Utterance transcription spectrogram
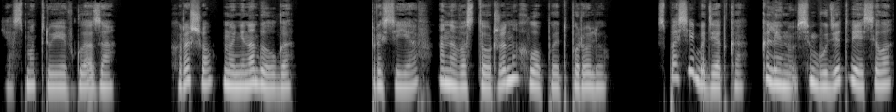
Я смотрю ей в глаза. Хорошо, но ненадолго. Просияв, она восторженно хлопает по рулю. «Спасибо, детка. Клянусь, будет весело».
